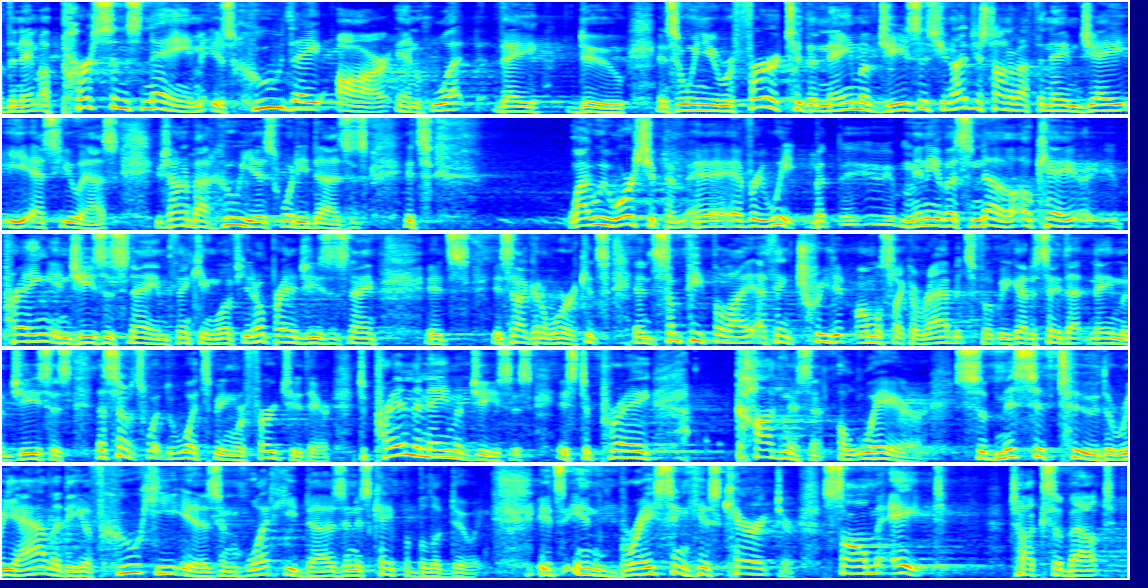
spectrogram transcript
of the name. A person's name is who they are and what they do. And so when you refer to the name of Jesus, you're not just talking about the name J E S U S, you're talking about who he is, what he does. It's, it's why we worship him every week. But uh, many of us know, okay, praying in Jesus' name, thinking, well, if you don't pray in Jesus' name, it's, it's not going to work. It's, and some people, I, I, think, treat it almost like a rabbit's foot. We got to say that name of Jesus. That's not what, what's being referred to there. To pray in the name of Jesus is to pray cognizant, aware, submissive to the reality of who he is and what he does and is capable of doing. It's embracing his character. Psalm 8 talks about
